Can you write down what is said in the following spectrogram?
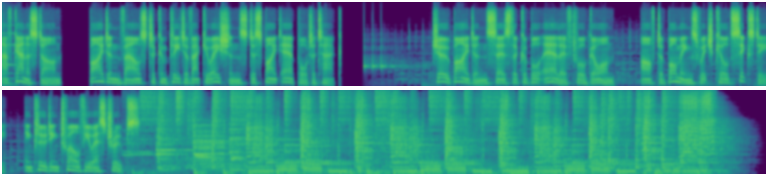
Afghanistan. Biden vows to complete evacuations despite airport attack. Joe Biden says the Kabul airlift will go on after bombings which killed 60, including 12 U.S. troops.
